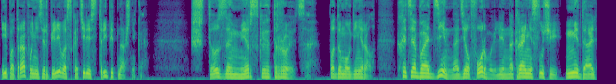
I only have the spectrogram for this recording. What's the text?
и по трапу нетерпеливо скатились три пятнашника. «Что за мерзкая троица?» — подумал генерал. «Хотя бы один надел форму или, на крайний случай, медаль».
